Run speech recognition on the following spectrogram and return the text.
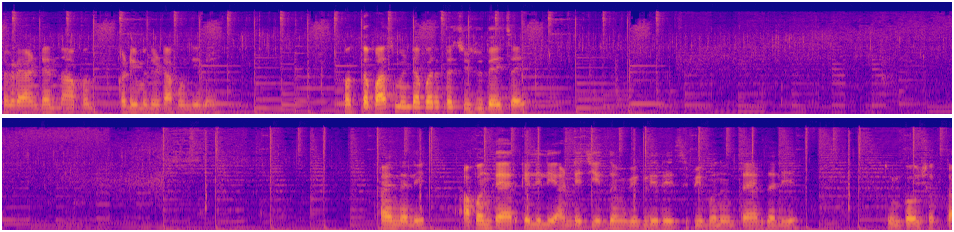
सगळ्या अंड्यांना आपण कढईमध्ये टाकून दिले फक्त पाच मिनिटापर्यंत शिजू द्यायचं आहे. फायनली आपण तयार केलेली अंड्याची एकदम वेगळी रेसिपी बनवून तयार झाली आहे. तुम्ही पाहू शकता.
